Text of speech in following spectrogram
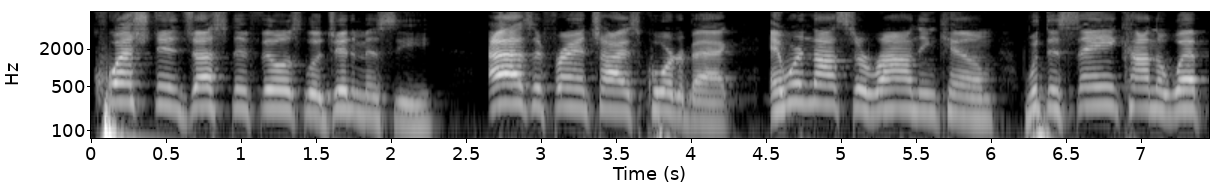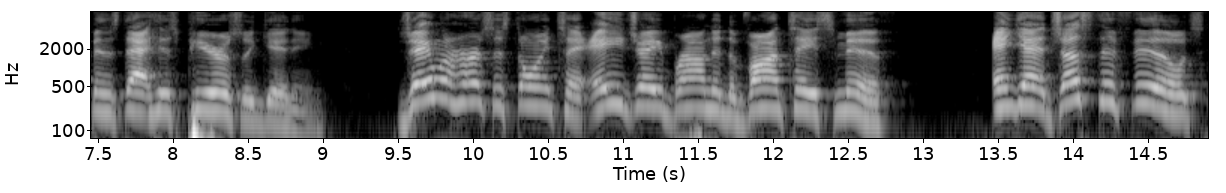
question Justin Fields' legitimacy as a franchise quarterback and we're not surrounding him with the same kind of weapons that his peers are getting. Jalen Hurts is throwing to A.J. Brown and DeVonta Smith, and yet Justin Fields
